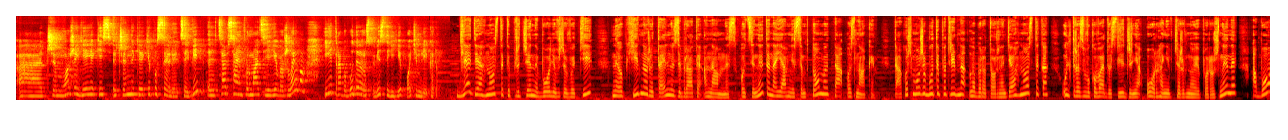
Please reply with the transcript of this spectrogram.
Е, Чи може є якісь чинники, які посилюють цей біль? Е, Ця вся інформація є важлива і треба буде розповісти її потім лікарю. Для діагностики причини болю в животі необхідно ретельно зібрати анамнез, оцінити наявні симптоми та ознаки. Також може бути потрібна лабораторна діагностика, ультразвукове дослідження органів черевної порожнини або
